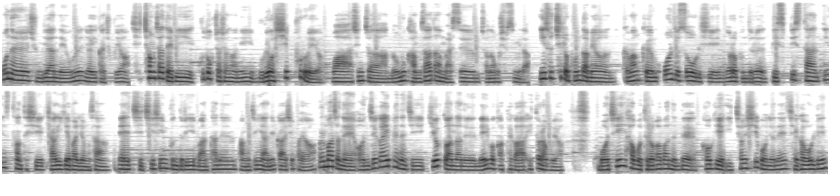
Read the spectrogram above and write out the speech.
오늘 준비한 내용은 여기까지고요. 시청자 대비 구독자 전환이 무려 10%예요. 와 진짜 너무 감사하다는 말씀 전하고 싶습니다. 이 수치를 본다면 그만큼 올드 소울이신 여러분들은 비슷비슷한 인스턴트식 자기개발 영상에 지치신 분들이 많다는 방증이 아닐까 싶어요. 얼마 전에 언제 가입했는지 기억도 안 나는 네이버 카페가 있더라고요. 뭐지? 하고 들어가 봤는데 거기에 2015년에 제가 올린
